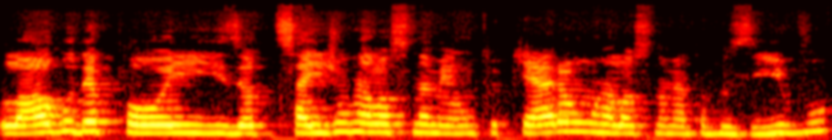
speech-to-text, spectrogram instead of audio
Logo depois eu saí de um relacionamento que era um relacionamento abusivo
